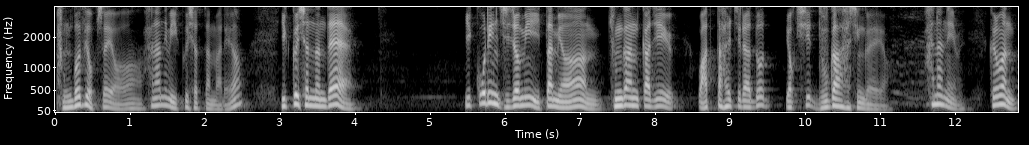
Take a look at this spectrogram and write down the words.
방법이 없어요. 하나님이 이끄셨단 말이에요. 이끄셨는데 이 꼬린 지점이 있다면 중간까지 왔다 할지라도 역시 누가 하신 거예요? 하나님. 그러면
